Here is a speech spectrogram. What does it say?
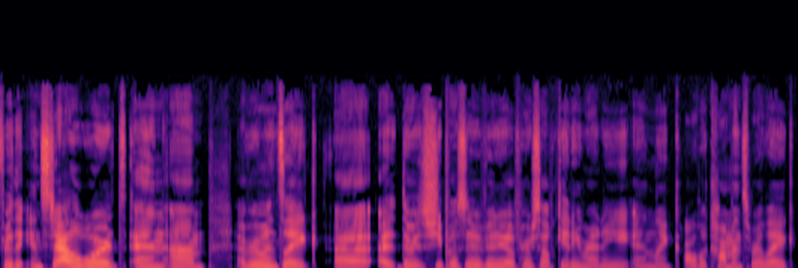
for the InStyle Awards, and um, everyone's like, uh, there's she posted a video of herself getting ready, and like all the comments were like,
